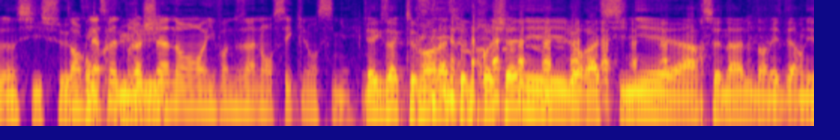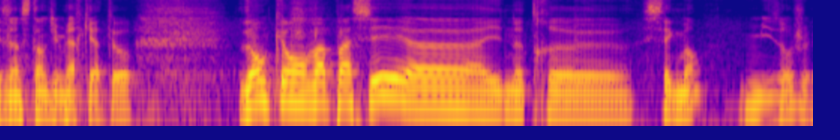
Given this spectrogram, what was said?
ainsi se Donc la semaine prochaine, on- ils vont nous annoncer qu'ils l'ont signé. Exactement, la semaine prochaine, il aura signé à Arsenal dans les derniers instants du mercato. Donc on va passer euh, à notre euh, segment mise au jeu.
